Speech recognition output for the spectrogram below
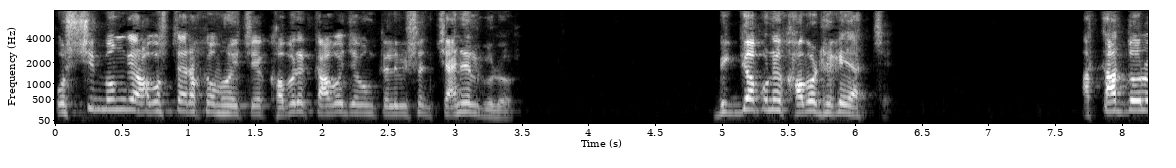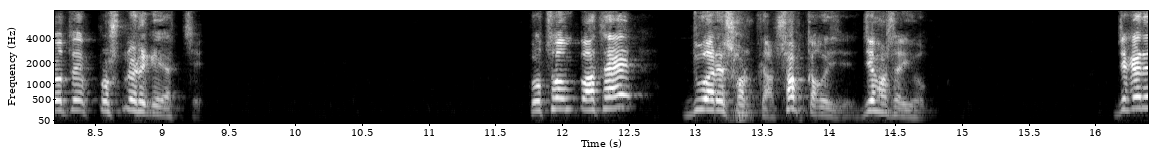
পশ্চিমবঙ্গের অবস্থা এরকম হয়েছে, খবরের কাগজ এবং টেলিভিশন চ্যানেলগুলোর বিজ্ঞাপনে খবর ঢেকে যাচ্ছে। আর তার দৌলতে প্রশ্ন ঢেকে যাচ্ছে। প্রথম পাতায় দুয়ারে সরকার, সব কাগজে, যে ভাষাই হোক। যেখানে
